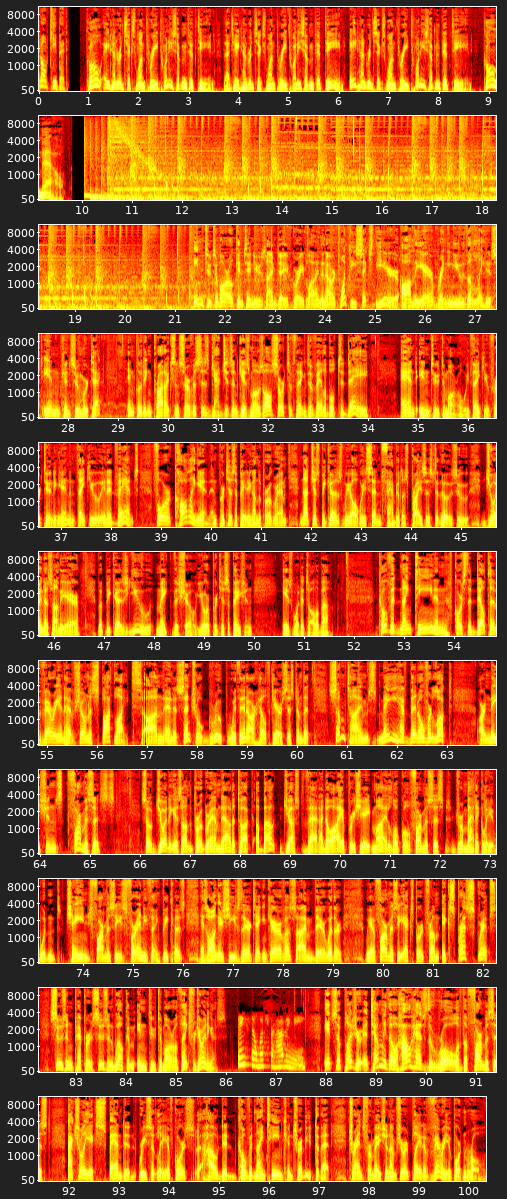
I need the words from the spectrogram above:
don't keep it. Call 800 613 2715. That's 800 613 2715. 800 613 2715. Call now. Into Tomorrow continues. I'm Dave Graveline in our 26th year on the air, bringing you the latest in consumer tech, including products and services, gadgets and gizmos, all sorts of things available today and into tomorrow. We thank you for tuning in and thank you in advance for calling in and participating on the program, not just because we always send fabulous prizes to those who join us on the air, but because you make the show. Your participation is what it's all about. COVID 19 and, of course, the Delta variant have shown a spotlight on an essential group within our healthcare system that sometimes may have been overlooked our nation's pharmacists. So, joining us on the program now to talk about just that, I know I appreciate my local pharmacist dramatically. It wouldn't change pharmacies for anything because as long as she's there taking care of us, I'm there with her. We have pharmacy expert from Express Scripts, Susan Peppers. Susan, welcome into tomorrow. Thanks for joining us. Thanks so much for having me. It's a pleasure. Uh, tell me, though, how has the role of the pharmacist actually expanded recently? Of course, how did COVID 19 contribute to that transformation? I'm sure it played a very important role.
